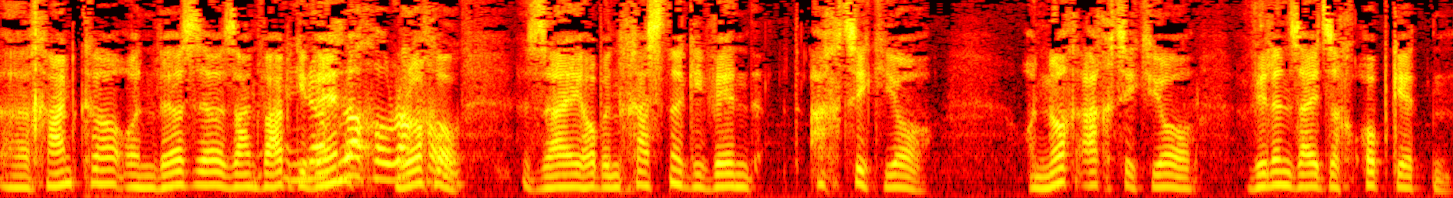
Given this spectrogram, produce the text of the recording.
Äh, Chaimke und wer sein Weib gewinnt? Rochel, Rochel. Sie haben Chasna gewinnt 80 Jahre. Und nach 80 Jahren willen sie sich abgeten.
